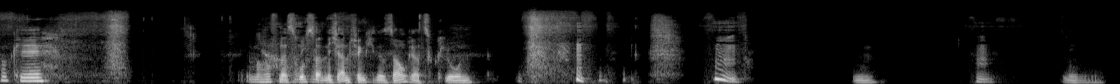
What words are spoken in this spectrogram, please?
okay. Immer ja, hoffen, dass Russland nicht anfängt, Dinosaurier zu klonen. hm. Hm. Hm. hm.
